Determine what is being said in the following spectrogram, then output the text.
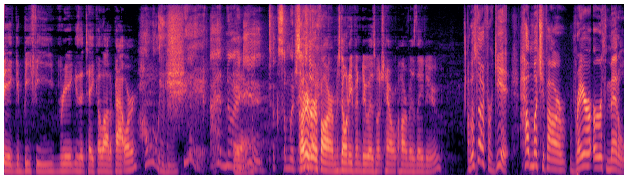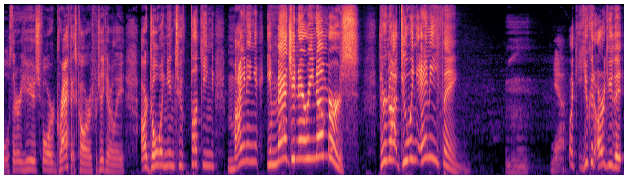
big beefy rigs that take a lot of power. Holy shit! I had no Mm-hmm. Yeah. idea it took so much. Server time. farms don't even do as much harm as they do. Let's not forget how much of our rare earth metals that are used for graphics cards, particularly, are going into fucking mining imaginary numbers. They're not doing anything. Yeah. Like, you could argue that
